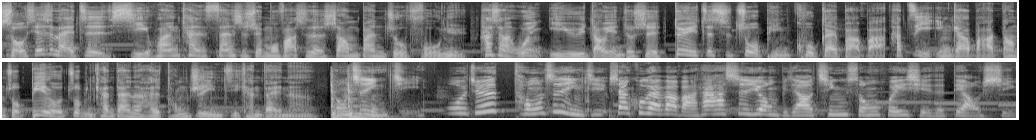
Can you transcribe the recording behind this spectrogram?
首先是来自喜欢看《三十岁魔法师》的上班族腐女，她想问怡瑜导演，就是对于这次作品《酷盖爸爸》，他自己应该要把它当做 BL 作品看待呢，还是同志影集看待呢？同志影集。我觉得同志影集像《酷盖爸爸》，他是用比较轻松诙谐的调性，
